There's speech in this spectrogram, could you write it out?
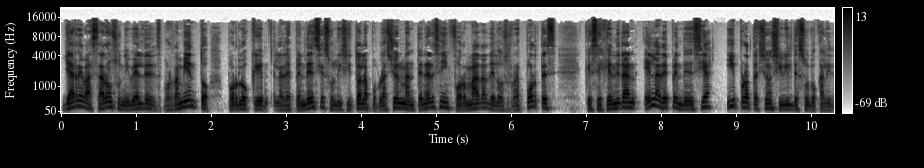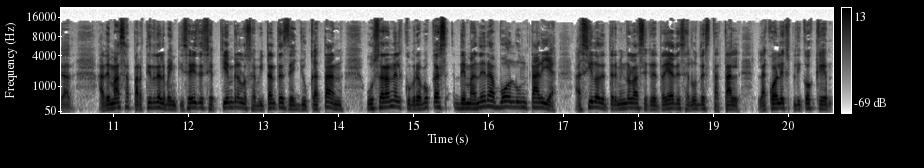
ya rebasaron su nivel de desbordamiento, por lo que la dependencia solicitó a la población mantenerse informada de los reportes que se generan en la dependencia y protección civil de su localidad. Además, a partir del 26 de septiembre, los habitantes de Yucatán usarán el cubrebocas de manera voluntaria. Así lo determinó la Secretaría de Salud Estatal, la cual explicó que,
